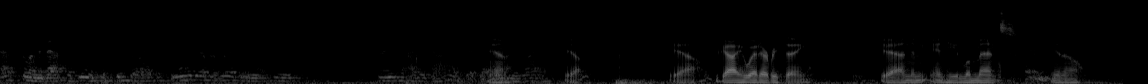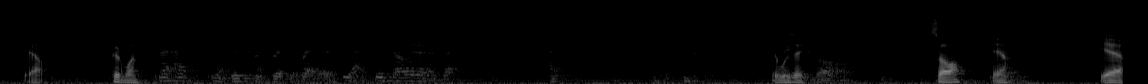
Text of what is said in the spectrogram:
That's the one that me because he's the wisest man who ever lived, and yet he turned to other gods at the end Yeah. of his life. yeah, yeah. The guy who had everything. Yeah, and then and he laments, you know. Yeah, good one. But I, yeah, there's controversy whether he actually fell away, but I, It was a Saul, Saul. Yeah, yeah,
